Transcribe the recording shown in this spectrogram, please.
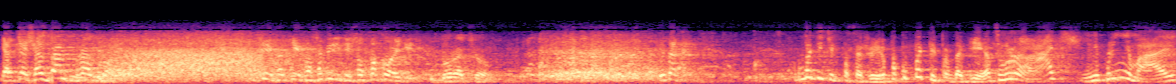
Я тебе сейчас дам с разгону. Тихо, тихо, соберитесь, успокойтесь. Дурачок. Итак, водитель пассажир, покупатель продавец, врач. Не принимай.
